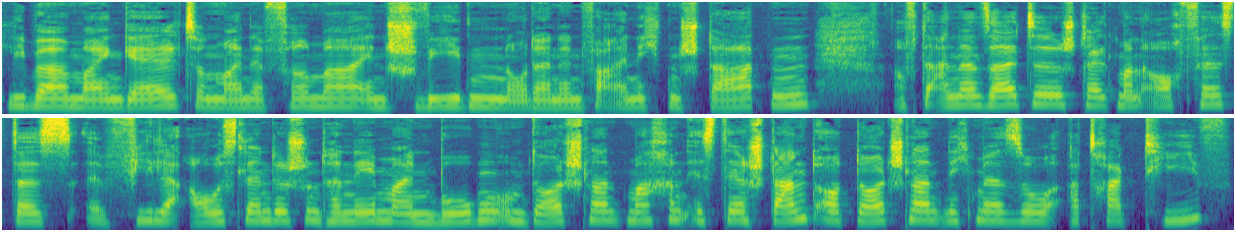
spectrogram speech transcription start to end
lieber mein Geld und meine Firma in Schweden oder in den Vereinigten Staaten. Auf der anderen Seite stellt man auch fest, dass viele ausländische Unternehmen einen Bogen um Deutschland machen. Ist der Standort Deutschland nicht mehr so attraktiv?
